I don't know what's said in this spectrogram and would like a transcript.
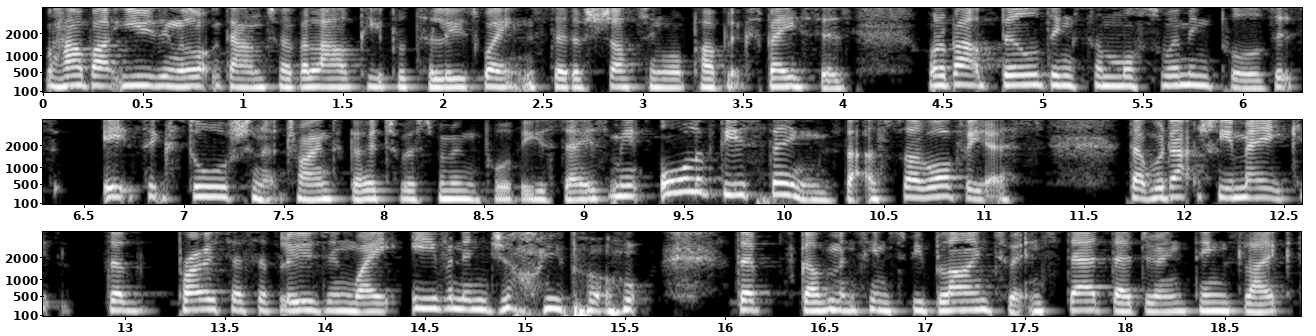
Or how about using the lockdown to have allowed people to lose weight instead of shutting all public spaces? What about building some more swimming pools? It's it's extortionate trying to go to a swimming pool these days. I mean, all of these things that are so obvious that would actually make the process of losing weight even enjoyable. the government seems to be blind to it. Instead, they're doing things like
